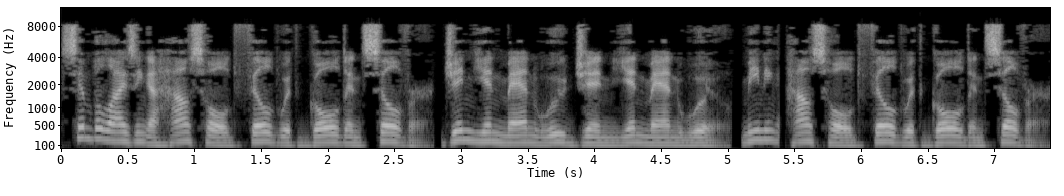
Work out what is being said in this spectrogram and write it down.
symbolizing a household filled with gold and silver jin yin man wu jin yin man wu, meaning household filled with gold and silver.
